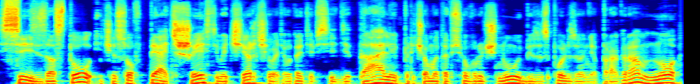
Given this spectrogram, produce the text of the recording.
сесть за стол и часов 5-6 вычерчивать вот эти все детали, причем это все вручную, без использования программ, но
